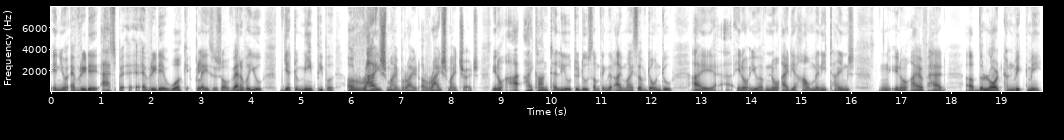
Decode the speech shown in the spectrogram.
in your everyday aspect, everyday workplaces or wherever you get to meet people. Arise, my bride, arise, my church. You know, I, I can't tell you to do something that I myself don't do. I, you know, you have no idea how many times, mm, you know, I have had uh, the Lord convict me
